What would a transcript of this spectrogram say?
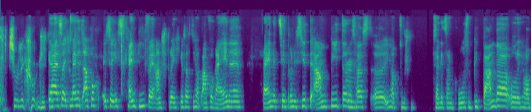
Entschuldigung. Ja, also ich meine jetzt einfach, also ist kein DeFi-Ansprechen. Das heißt, ich habe einfach reine, reine zentralisierte Anbieter. Das mhm. heißt, äh, ich habe zum Beispiel, ich sage jetzt einen großen Bitpanda oder ich habe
